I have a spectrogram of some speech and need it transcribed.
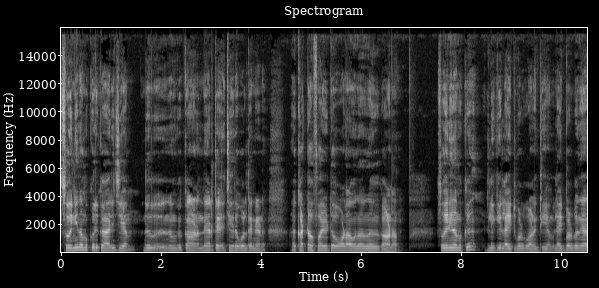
സോ ഇനി നമുക്കൊരു കാര്യം ചെയ്യാം. ഇത് നമുക്ക് കാണാം. നേരത്തെ ചെയ്ത പോലെ തന്നെയാണ്. അത് കട്ട് ഓഫ് ആയിട്ട് ഓൺ ആവുന്നത് നിങ്ങൾക്ക് കാണാം. സോ ഇനി നമുക്ക് ഇതിലേക്ക് ലൈറ്റ് ബൾബ് കണക്ട് ചെയ്യാം. ലൈറ്റ് ബൾബ് ഞാൻ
